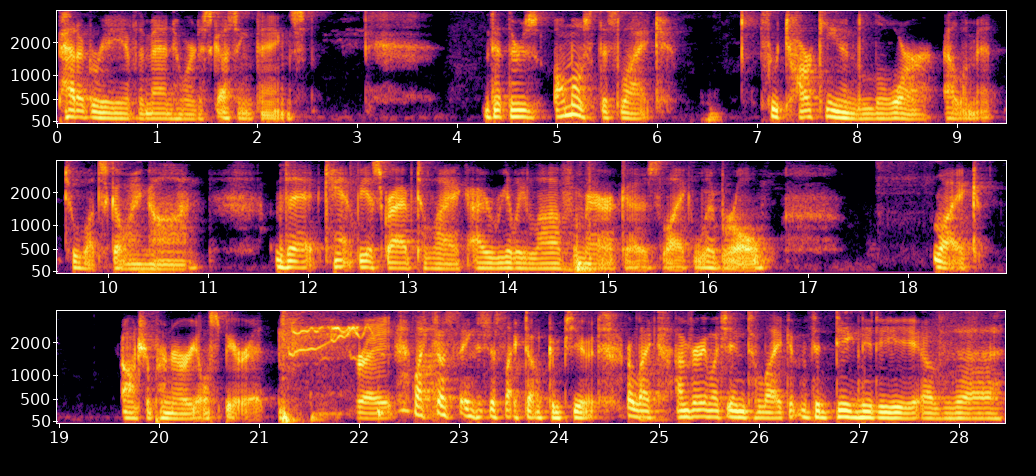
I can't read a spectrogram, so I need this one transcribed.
pedigree of the men who are discussing things that there's almost this like Plutarchian lore element to what's going on that can't be ascribed to like I really love America's like liberal like entrepreneurial spirit. right. Like those things just like don't compute. Or like i'm very much into like the dignity of the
